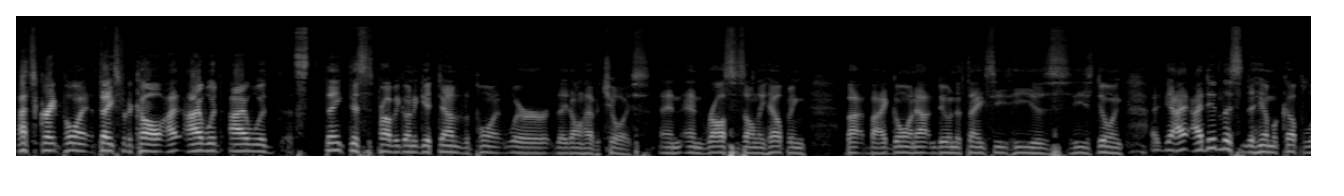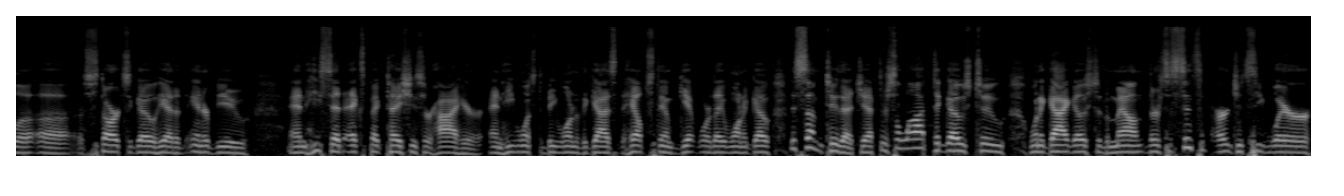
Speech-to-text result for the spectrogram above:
That's a great point. Thanks for the call. I, I, would I would think this is probably going to get down to the point where they don't have a choice, and and Ross is only helping by, by going out and doing the things he, he is he's doing. I, I did listen to him a couple of uh, starts ago. He had an interview, and he said expectations are high here, and he wants to be one of the guys that helps them get where they want to go. There's something to that, Jeff. There's a lot that goes to when a guy goes to the mound. There's a sense of urgency where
